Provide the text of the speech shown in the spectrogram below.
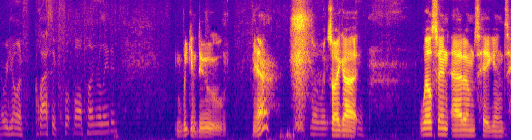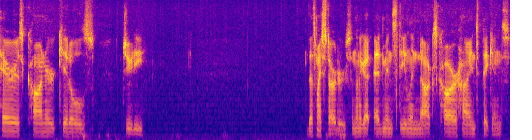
Are we doing classic football pun related? We can do, yeah. What, what, So I got- Wilson, Adams, Higgins, Harris, Conner, Kittles, Jeudy. That's my starters. And then I got Edmonds, Thielen, Knox, Carr, Hines, Pickens.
